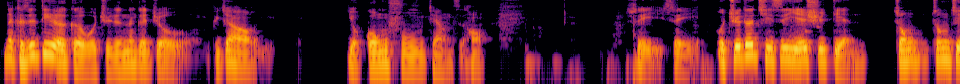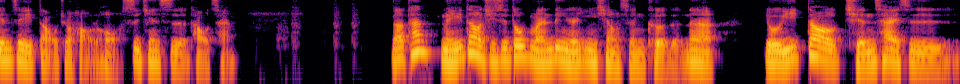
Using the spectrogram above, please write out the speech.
那可是第二个，我觉得那个就比较。有功夫这样子哈，所以所以我觉得其实也许点中中间这一道就好了哈，四千四的套餐，然后它每一道其实都蛮令人印象深刻的。那有一道前菜是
